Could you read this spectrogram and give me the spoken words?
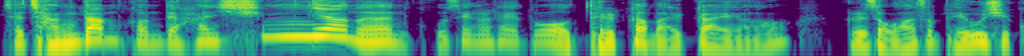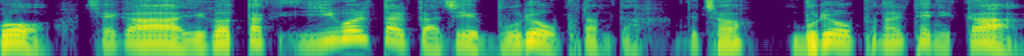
제 장담컨대 한 10년은 고생을 해도 될까 말까예요. 그래서 와서 배우시고 제가 이거 딱 2월 달까지 무료 오픈합니다. 그쵸? 무료 오픈할 테니까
